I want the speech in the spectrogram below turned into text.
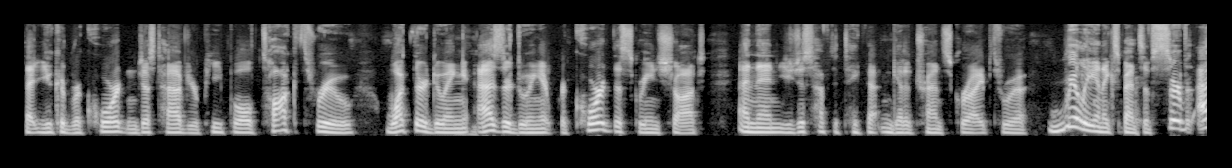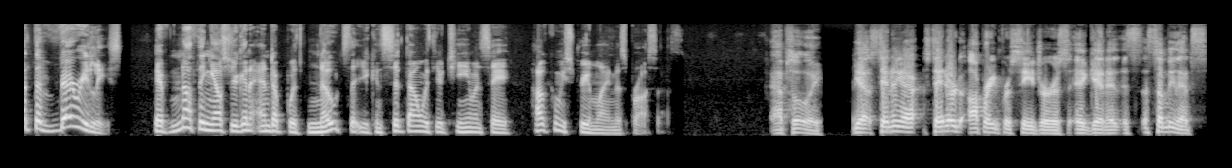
that you could record and just have your people talk through what they're doing as they're doing it, record the screenshot, and then you just have to take that and get it transcribed through a really inexpensive service at the very least. If nothing else, you're going to end up with notes that you can sit down with your team and say, how can we streamline this process? Absolutely. Yeah, standard uh, standard operating procedures. Again, it's something that's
